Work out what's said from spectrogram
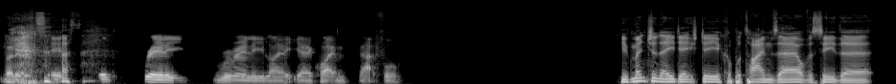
but it's it's it's really really like yeah quite impactful. You've mentioned ADHD a couple of times there. Obviously, the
